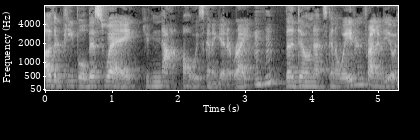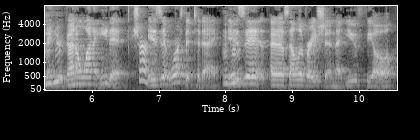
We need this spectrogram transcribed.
other people this way, you're not always going to get it right. Mm-hmm. The donut's going to wave in front of you mm-hmm. and you're going to want to eat it. Sure. Is it worth it today? Mm-hmm. Is it a celebration that you feel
